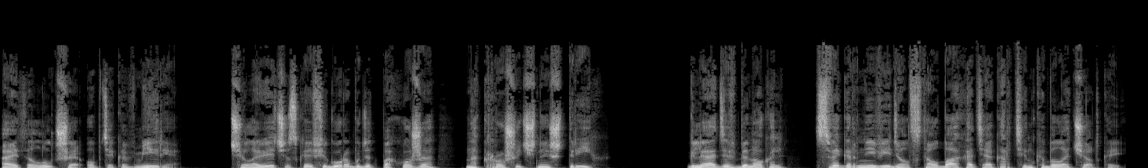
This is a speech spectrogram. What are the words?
а это лучшая оптика в мире, человеческая фигура будет похожа на крошечный штрих. Глядя в бинокль, Свегер не видел столба, хотя картинка была четкой.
